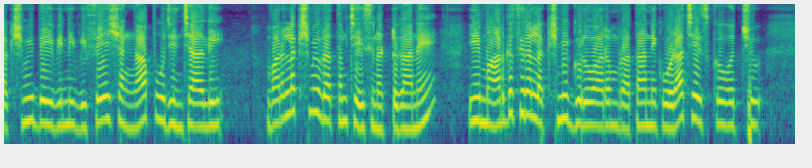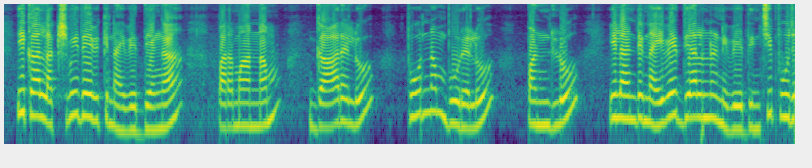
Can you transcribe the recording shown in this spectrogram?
లక్ష్మీదేవిని విశేషంగా పూజించాలి. వరలక్ష్మి వ్రతం చేసినట్టుగానే ఈ మార్గశిర లక్ష్మి గురువారం వ్రతాన్ని కూడా చేసుకోవచ్చు. ఇక లక్ష్మీదేవికి నైవేద్యంగా పరమాన్నం గారెలు పూర్ణం బూరెలు పండ్లు ఇలాంటి నైవేద్యాలను నివేదించి పూజ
